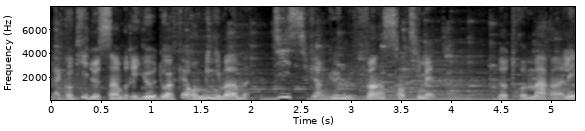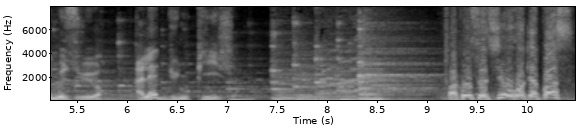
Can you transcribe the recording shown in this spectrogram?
la coquille de Saint-Brieuc doit faire au minimum 10,20 cm. Notre marin les mesure à l'aide d'une pige. Par contre, celle-ci, on voit qu'elle passe.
